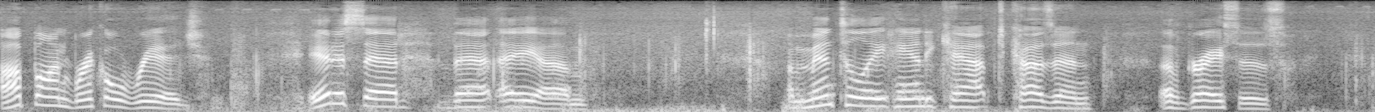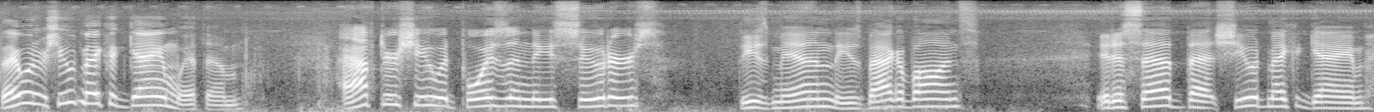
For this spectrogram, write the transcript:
Up on Brickell Ridge, it is said that a, um, a mentally handicapped cousin of Grace's, they would she would make a game with him. After she would poison these suitors, these men, these vagabonds, it is said that she would make a game.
